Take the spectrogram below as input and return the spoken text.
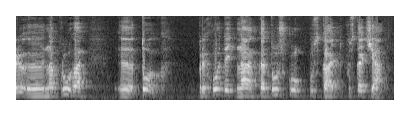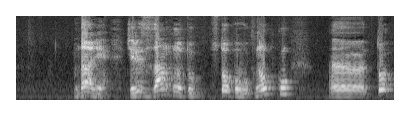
е, напруга е, ток приходить на катушку пускач- пускача. Далі, через замкнуту стопову кнопку е, ток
